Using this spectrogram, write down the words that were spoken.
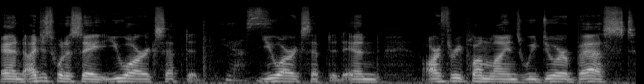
And i just want to say you are accepted. Yes. You are accepted. And our three plumb lines we do our best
